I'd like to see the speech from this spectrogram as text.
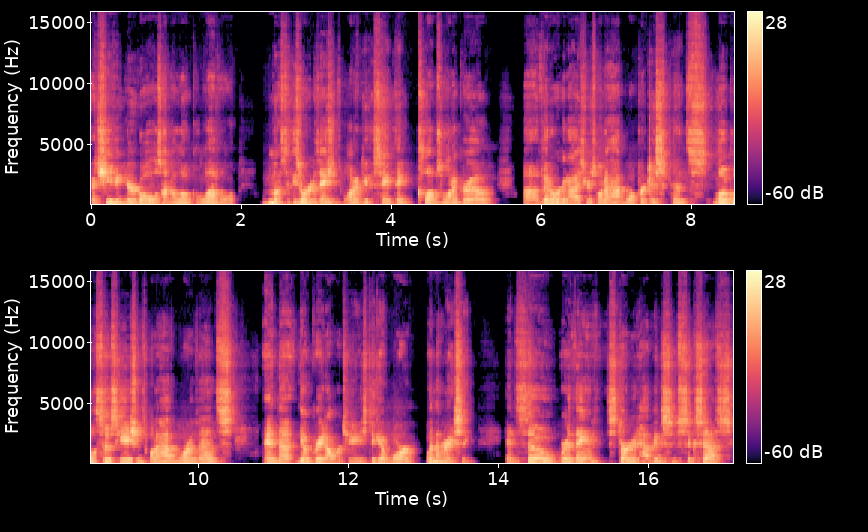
achieving your goals on a local level? Most of these organizations want to do the same thing. Clubs want to grow, uh, event organizers want to have more participants. Local associations want to have more events, and uh, you know, great opportunities to get more women racing. And so, where they have started having some success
